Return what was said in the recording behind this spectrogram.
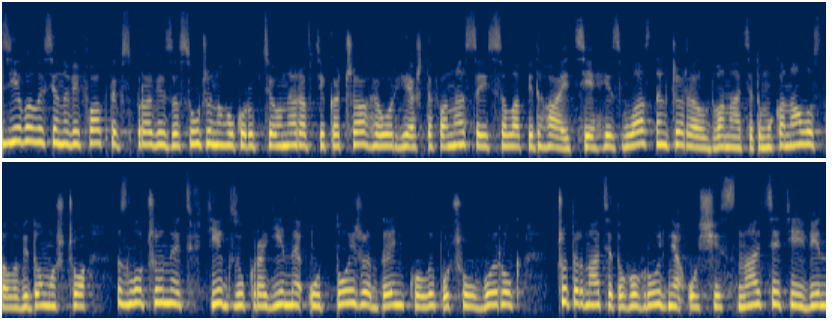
З'явилися нові факти в справі засудженого корупціонера втікача Георгія Штефанеса із села Підгайці. Із власних джерел 12 каналу стало відомо, що злочинець втік з України у той же день, коли почув вирок 14 грудня о 16-й Він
